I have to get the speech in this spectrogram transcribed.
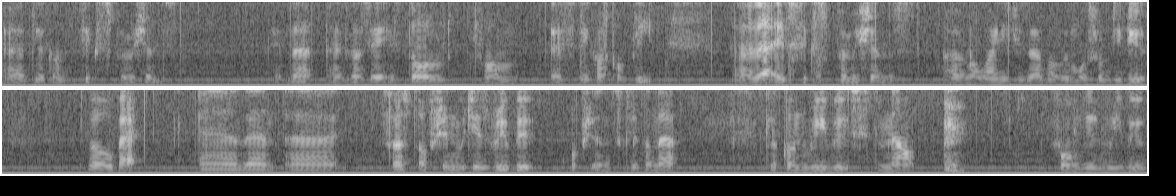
and click on fix permissions hit that and it's going to say installed from SD card complete. Uh, that is fixed permissions. I don't know why you need to do that but with most ROMs you do go back and then uh, first option which is reboot options click on that. Click on reboot system now. Phone will reboot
